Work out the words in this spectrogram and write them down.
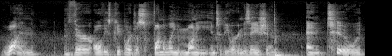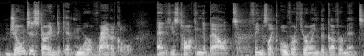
one there all these people are just funneling money into the organization and two jones is starting to get more radical and he's talking about things like overthrowing the government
